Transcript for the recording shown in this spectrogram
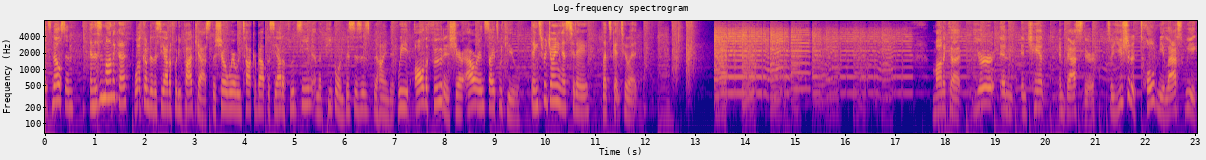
it's Nelson. And this is Monica. Welcome to the Seattle Foodie Podcast, the show where we talk about the Seattle food scene and the people and businesses behind it. We eat all the food and share our insights with you. Thanks for joining us today. Let's get to it. Monica, you're an Enchant ambassador, so you should have told me last week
